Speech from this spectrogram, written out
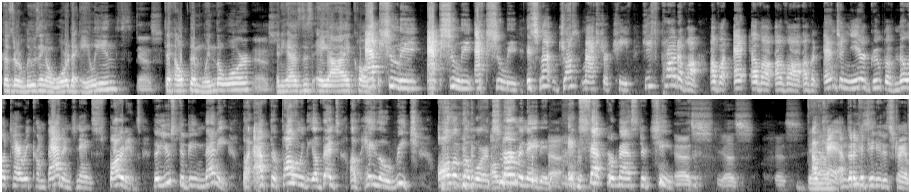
because they're losing a war to aliens Yes. to help them win the war. Yes. And he has this AI called. Actually, actually, actually, it's not just Master Chief. He's part of a of a of a of a of an engineered group of military combatants named Spartans. There used to be many, but after following the events of Halo Reach, all of them were All of them. exterminated Yeah. except for Master Chief. Yes. Yes. Yes. Damn. Okay, I'm gonna continue this trailer.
